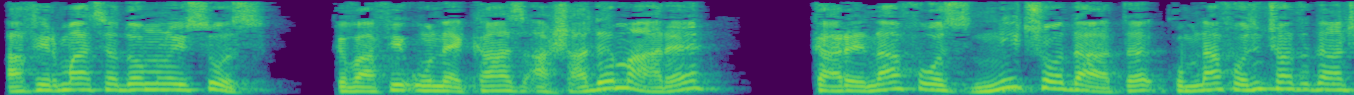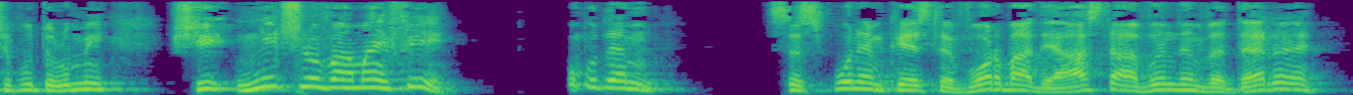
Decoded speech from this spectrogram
afirmația Domnului Isus că va fi un necaz așa de mare care n-a fost niciodată, cum n-a fost niciodată de la începutul lumii și nici nu va mai fi. Cum putem să spunem că este vorba de asta având în vedere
